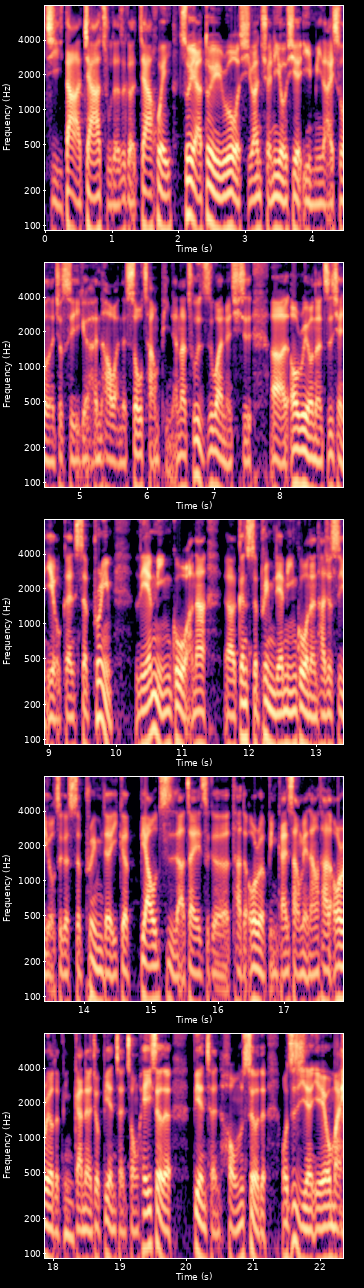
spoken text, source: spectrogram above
几大家族的这个家徽。所以啊，对于如果喜欢权力游戏的影迷来说呢，就是一个很好玩的收藏品啊。那除此之外呢，其实呃 Oreo 呢之前也有跟 Supreme 联名过啊，那呃跟 Supreme 联名过呢，它就是有这个 Supreme 的一个标志啊，在这个它的 Oreo 饼干上面，然后它的 Oreo 的饼干呢就变成从黑色的变成红色的。我自己呢也有买，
